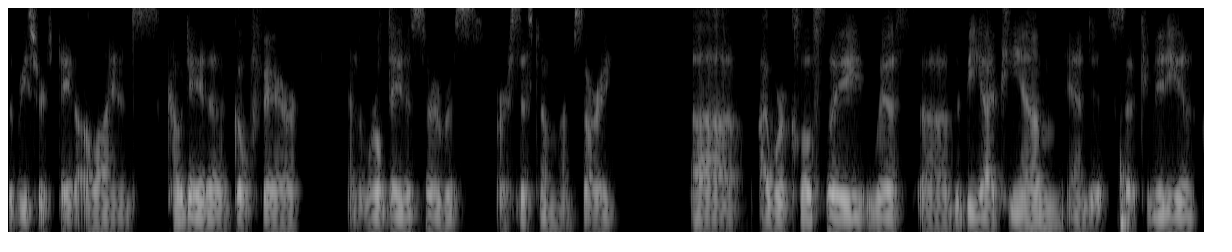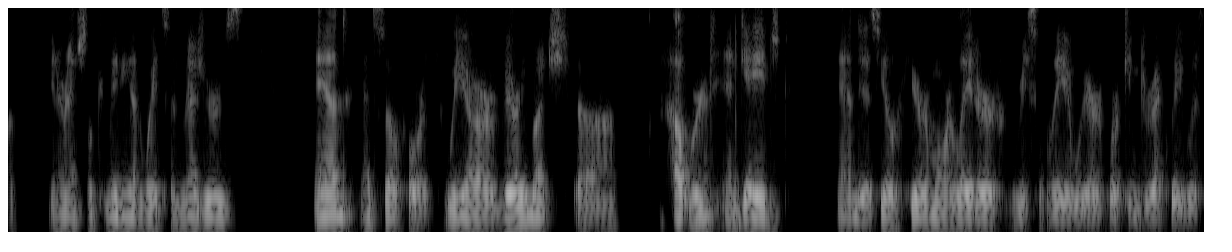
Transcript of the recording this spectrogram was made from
the Research Data Alliance, CODATA, GoFair, and the World Data Service or System, I'm sorry. Uh, I work closely with uh, the BIPM and its uh, Committee of International Committee on Weights and Measures, and and so forth. We are very much uh, outward engaged, and as you'll hear more later, recently we are working directly with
